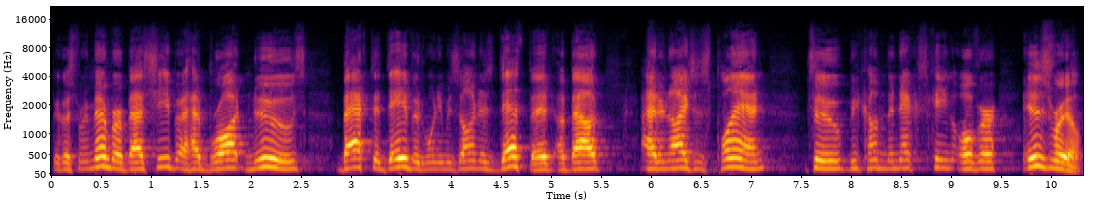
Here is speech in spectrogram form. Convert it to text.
Because remember, Bathsheba had brought news back to David when he was on his deathbed about Adonijah's plan to become the next king over Israel.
